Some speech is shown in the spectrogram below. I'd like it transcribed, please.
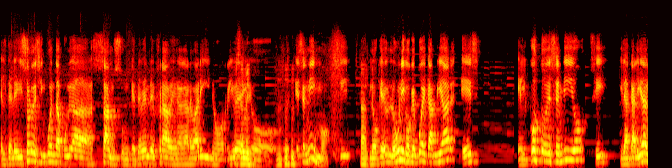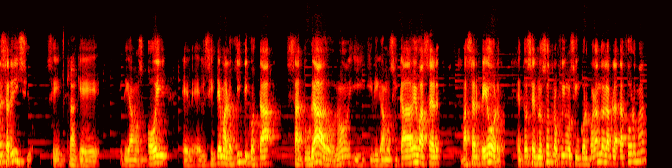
el televisor de 50 pulgadas Samsung que te vende Frávega, Garbarino, Ribeiro, es el mismo. ¿sí? Lo, que, lo único que puede cambiar es el costo de ese envío ¿sí? y la calidad del servicio. ¿sí? Que, digamos, hoy el, sistema logístico está saturado, ¿no? Y, digamos, y cada vez va a ser, va a ser peor. Entonces nosotros fuimos incorporando a la plataforma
